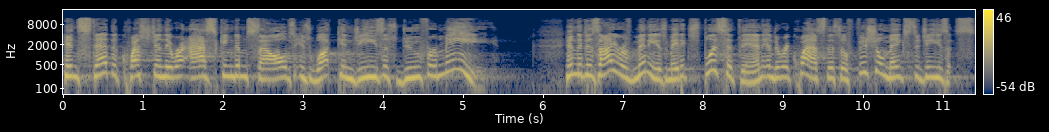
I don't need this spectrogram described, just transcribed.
Instead, the question they were asking themselves is, what can Jesus do for me? And the desire of many is made explicit then in the request this official makes to Jesus.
